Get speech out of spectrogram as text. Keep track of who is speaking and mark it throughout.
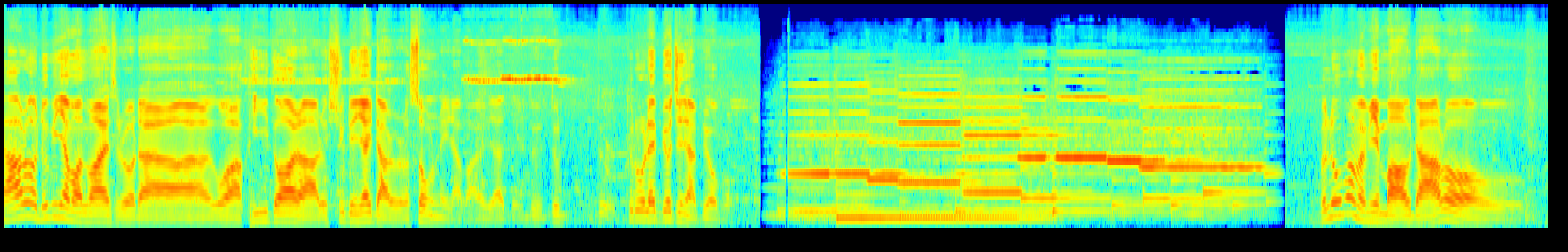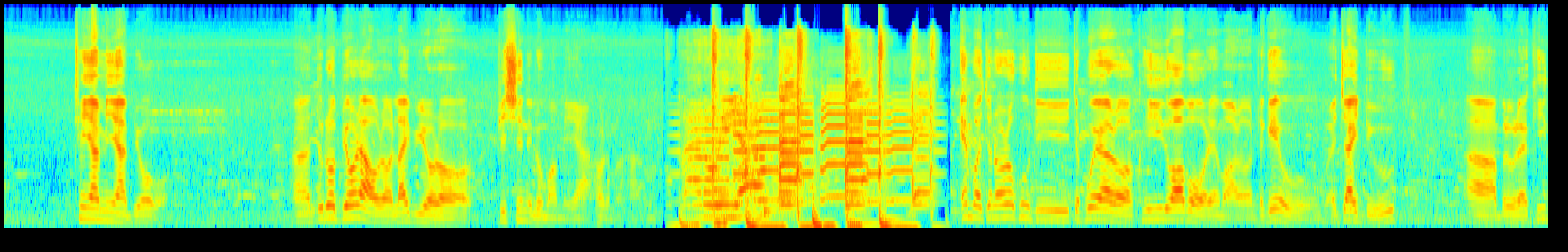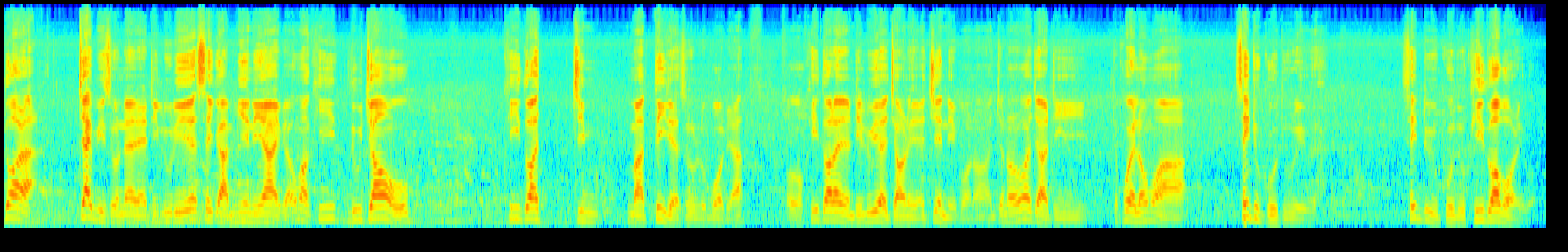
Speaker 1: ဒါကတော့နုပညာမောင်သမားရယ်ဆိုတော့ဒါဟိုဟာခီးသွားတာတို့ရှူတင်ရိုက်တာတို့တော့စုံနေတာပါပဲဗျာသူသူသူသူသူတို့လည်းပြောချင်တာပြောပေါ့ဘယ်လို့မှမမြင်ပါဘူးဒါကတော့ဟိုထင်ရမြင်ရပြောပေါ့အဲသူတို့ပြောတာကိုတော့လိုက်ပြီးတော့တော့ဖြစ်ရှင်းနေလို့မှမရဟုတ်တယ်မလားဟာ
Speaker 2: Claro ya.
Speaker 1: အဲ့မှာကျွန်တော်တို့အခုဒီတပွဲကတော့ခီးသွားပေါ်ထဲမှာတော့တကယ်ကိုအကြိုက်တူ အာဘယ်လိုလဲခီးသွားတာကြိုက်ပြီဆိုနေတယ်ဒီလူတွေရဲ့စိတ်ကမြင်နေရပြီဗျာဥပမာခီးလူเจ้าကိုခီးသွားကြည့်မှတိတယ်ဆိုလို့ပေါ့ဗျာဟိုခီးသွားလိုက်ရင်ဒီလူရဲ့အကြောင်းတွေအကျင့်တွေပေါ့နော်ကျွန်တော်တို့ကじゃဒီတပွဲလုံးမှာစိတ်တူကိုယ်တူတွေပဲစိတ်တူကိုယ်တူခီးသွားပေါ်တွေပေါ့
